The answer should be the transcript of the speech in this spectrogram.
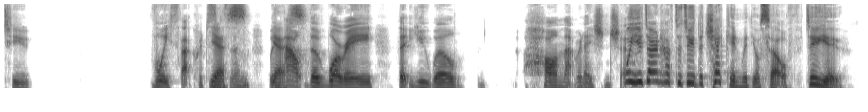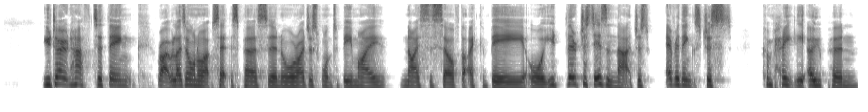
to voice that criticism yes. without yes. the worry that you will harm that relationship. Well, you don't have to do the check in with yourself, do you? You don't have to think, right, well, I don't want to upset this person, or I just want to be my nicest self that I can be, or you, there just isn't that. Just everything's just completely open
